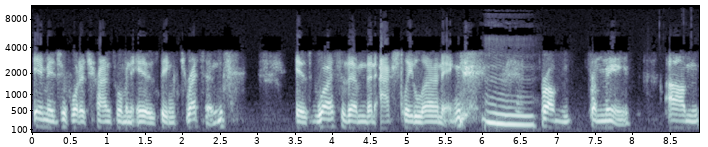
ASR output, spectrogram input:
image of what a trans woman is being threatened is worse for them than actually learning from from me. Um,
